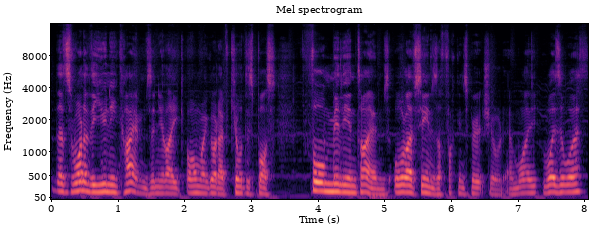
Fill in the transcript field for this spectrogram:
that's one of the unique items, and you're like, oh my god, I've killed this boss four million times. All I've seen is a fucking spirit shield, and what what is it worth?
